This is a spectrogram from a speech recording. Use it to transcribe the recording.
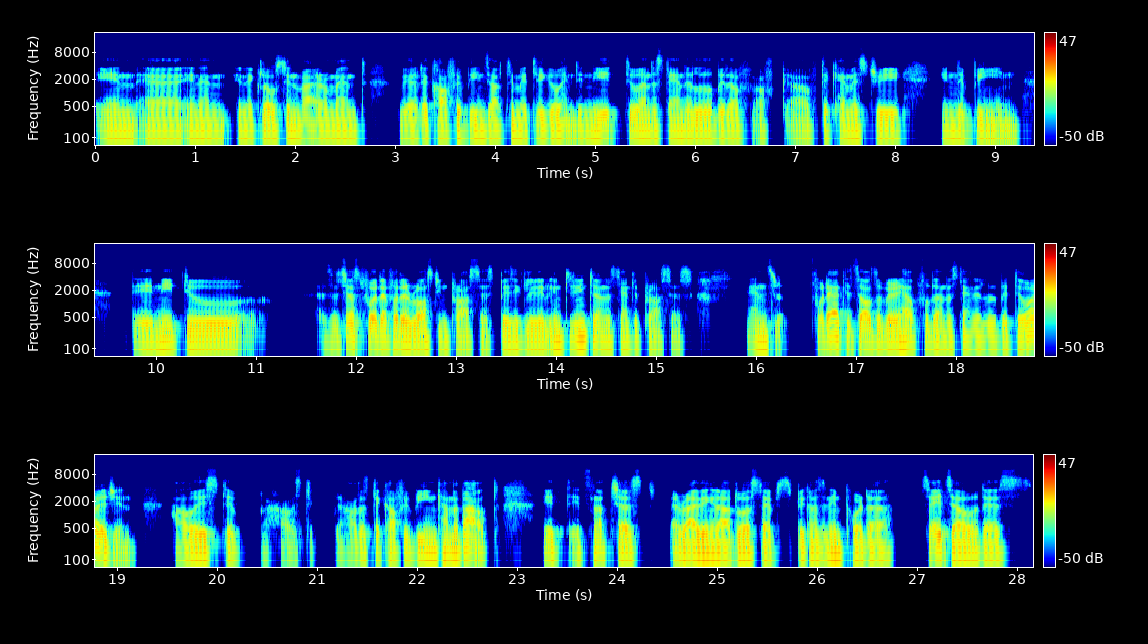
in uh, in an in a closed environment where the coffee beans ultimately go in. They need to understand a little bit of, of, of the chemistry in the bean. They need to so just for the for the roasting process, basically, they need to understand the process. And so for that, it's also very helpful to understand a little bit the origin. How is the how is the how does the coffee bean come about? It it's not just arriving at our doorsteps because an importer said so. There's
